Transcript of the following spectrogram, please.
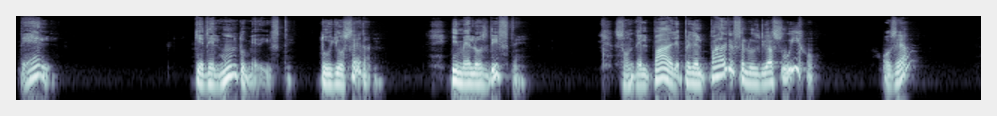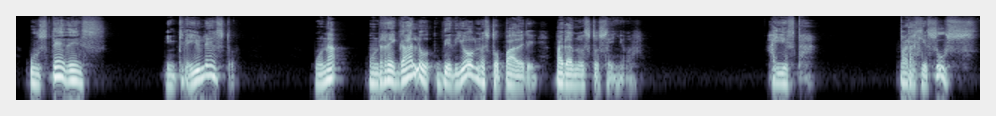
de Él, que del mundo me diste. Tuyos eran y me los diste son del Padre, pero el Padre se los dio a su Hijo. O sea, ustedes, increíble esto, una, un regalo de Dios nuestro Padre para nuestro Señor. Ahí está. para Jesús.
